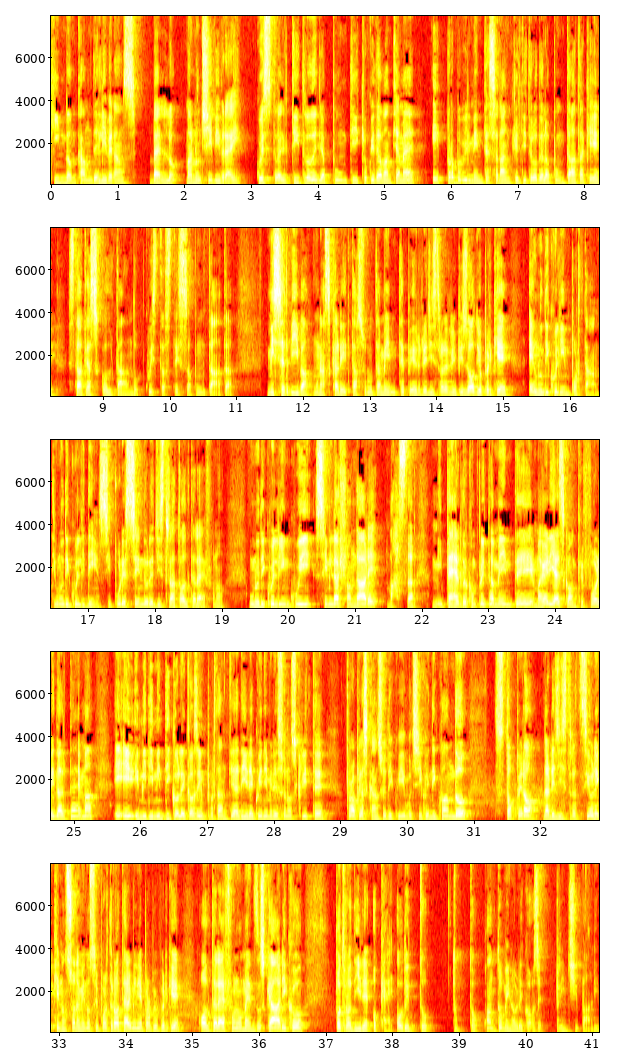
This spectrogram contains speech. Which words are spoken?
Kingdom Come Deliverance. Bello, ma non ci vivrei. Questo è il titolo degli appunti che ho qui davanti a me e probabilmente sarà anche il titolo della puntata che state ascoltando, questa stessa puntata. Mi serviva una scaletta assolutamente per registrare l'episodio perché è uno di quelli importanti, uno di quelli densi, pur essendo registrato al telefono. Uno di quelli in cui se mi lascio andare, basta, mi perdo completamente, magari esco anche fuori dal tema e, e, e mi dimentico le cose importanti da dire, quindi me le sono scritte proprio a scanso di equivoci. Quindi quando stopperò la registrazione, che non so nemmeno se porterò a termine proprio perché ho il telefono mezzo scarico, potrò dire ok, ho detto tutto, quantomeno le cose principali.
